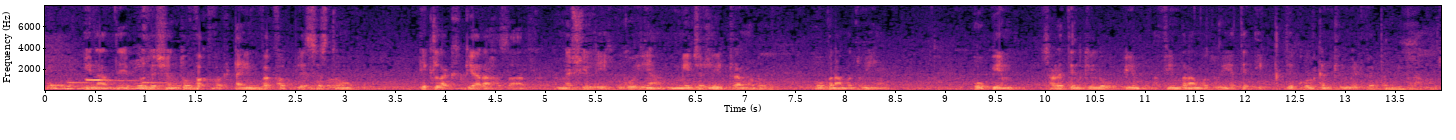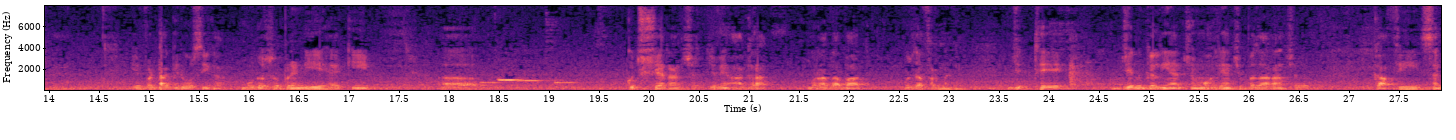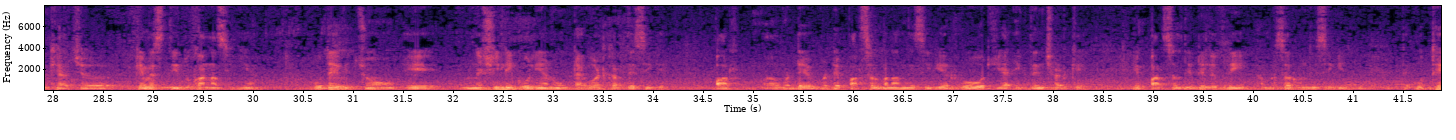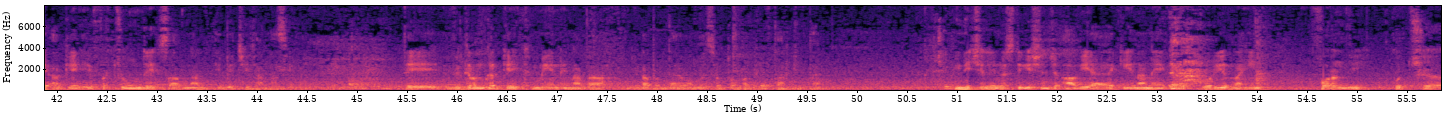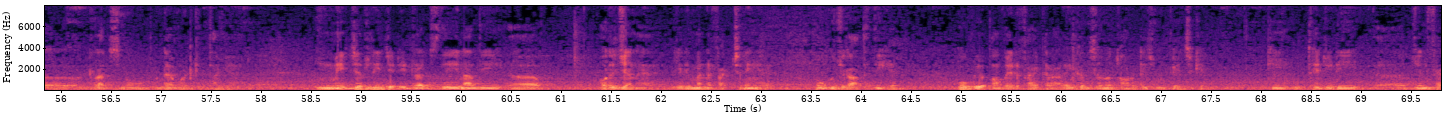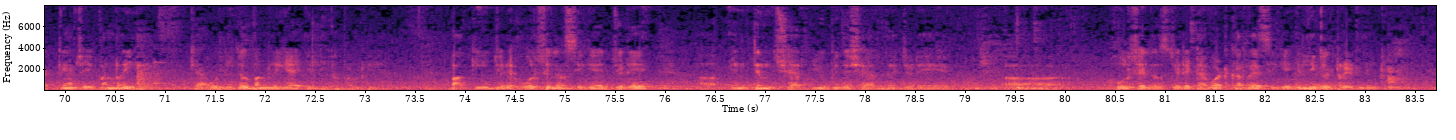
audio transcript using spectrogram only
ਇਹਨਾਂ ਦੇ ਪੋਜੀਸ਼ਨ ਤੋਂ ਵੱਖ-ਵੱਖ ਟਾਈਮ ਵੱਖ-ਵੱਖ ਪਲੇਸਸ ਤੋਂ 111000 ਨਸ਼ੀਲੀ ਗੋਲੀਆਂ ਮੇਜਰਲੀ ਟ੍ਰਾਮਾਡੋਲ ਉਹ ਬਰਾਮਦ ਹੋਈਆਂ। ਓਪੀਐਮ 3.5 ਕਿਲੋ ਓਪੀਐਮ ਅਫੀਮ ਬਰਾਮਦ ਹੋਈ ਹੈ ਤੇ ਇੱਕ ਦੇ ਕੋਲ ਕੰਟਰੀਮੇਟ ਵੈਪਨ ਵੀ ਬਰਾਮਦ ਹੋਇਆ ਇਹ ਵੱਡਾ ਗਿਰੋਹ ਸੀਗਾ। ਮੋਡਸ ਆਪਰੈਂਡੀ ਇਹ ਹੈ ਕਿ ਕੁਝ ਸ਼ਹਿਰਾਂ 'ਚ, ਜਿਵੇਂ ਆਗਰਾ, ਮੁਰਾਦਾਬਾਦ, ਮੁਜ਼ਫਰਨਗਰ, ਜਿੱਥੇ ਜਿਨ ਗਲੀਆਂ 'ਚ, ਮੁਹੱਲਿਆਂ 'ਚ, ਬਾਜ਼ਾਰਾਂ 'ਚ ਕਾਫੀ ਸੰਖਿਆ 'ਚ ਕੈਮਿਸਟ ਦੀ ਦੁਕਾਨਾਂ ਸੀਗੀਆਂ। ਉਹਦੇ ਵਿੱਚੋਂ ਇਹ ਨਸ਼ੀਲੀ ਗੋਲੀਆਂ ਨੂੰ ਡਾਇਵਰਟ ਕਰਦੇ ਸੀਗੇ ਪਰ ਵੱਡੇ ਵੱਡੇ ਪਾਰਸਲ ਬਣਾਉਂਦੇ ਸੀਗੇ। ਰੋਜ਼ ਜਾਂ ਇੱਕ ਦਿਨ ਛੱਡ ਕੇ ਇਹ ਪਾਰਸਲ ਦੀ ਡਿਲੀਵਰੀ ਅੰਮ੍ਰਿਤਸਰ ਹੁੰਦੀ ਸੀਗੀ ਤੇ ਉੱਥੇ ਅੱਗੇ ਇਹ ਪਰਚੂਨ ਦੇ ਹਿਸਾਬ ਨਾਲ ਇਹ ਵੇਚੀ ਜਾਂਦਾ ਸੀ। ਤੇ ਵਿਕਰਮ ਕਰਕੇ ਇੱਕ ਮੇਨ ਇਹਨਾਂ ਦਾ ਜਿਹੜਾ ਬੰਦਾ ਹੈ ਉਹ ਅੰਮ੍ਰਿਤਸਰ ਤੋਂ ਬਾਅਦ ਗ੍ਰਿਫਤਾਰ ਕੀਤਾ ਹੈ। ਇਨੀਸ਼ੀਅਲ ਇਨਵੈਸਟੀਗੇਸ਼ਨ ਚ ਆ ਵੀ ਆਇਆ ਕਿ ਇਹਨਾਂ ਨੇ ਕੋਰੀਅਰ ਰਾਹੀਂ ਫੋਰਨ ਵੀ ਕੁਝ ਡਰੱਗਸ ਨੂੰ ਡਾਇਵਰਟ ਕੀਤਾ ਗਿਆ ਹੈ। ਮੇਜਰਲੀ ਜਿਹੜੀ ਡਰੱਗਸ ਦੀ ਇਹਨਾਂ ਦੀ origin ਹੈ, ਜਿਹੜੀ ਮੈਨੂਫੈਕਚਰਿੰਗ ਹੈ, ਉਹ ਗੁਜਰਾਤ ਦੀ ਹੈ। ਉਹ ਵੀ ਆਪਾਂ ਵੈਰੀਫਾਈ ਕਰਾ ਰਹੇ ਕੰਸਰਨ ਅਥਾਰਟੀਜ਼ ਨੂੰ ਭੇਜ ਕੇ ਕਿ ਉੱਥੇ ਜਿਹੜੀ ਜਿਨ ਫੈਕਟਰੀਆਂ 'ਚ ਇਹ ਬਣ ਰਹੀ ਹੈ, ਕਿਆ ਉਹ ਲੀਗਲ ਬਣ ਰਹੀ ਹੈ ਇਲੀਗਲ ਬਣ ਰਹੀ ਹੈ। ਬਾਕੀ ਜਿਹੜੇ ਹੋਲਸੇਲਰ ਸੀਗੇ, ਜਿਹੜੇ ਇਨ ਤਿੰਨ ਸ਼ਹਿਰ ਯੂਪੀ ਦੇ ਸ਼ਹਿਰ ਦੇ ਜਿਹੜੇ ਹੋਲਸੇਲਰਸ ਜਿਹੜੇ ਡਾਇਵਰਟ ਕਰ ਰਹੇ ਸੀਗੇ ਇਲੀਗਲ ਟ੍ਰੇਡ ਲਈ,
